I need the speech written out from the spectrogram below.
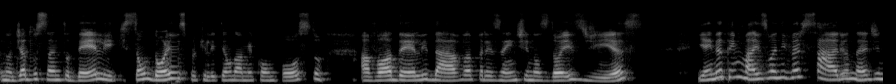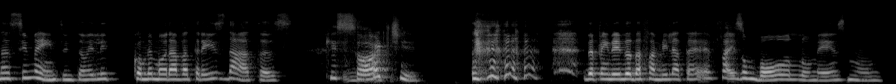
no dia do santo dele, que são dois, porque ele tem um nome composto, a avó dele dava presente nos dois dias. E ainda tem mais o aniversário, né, de nascimento. Então ele comemorava três datas. Que sorte! dependendo da família, até faz um bolo mesmo.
